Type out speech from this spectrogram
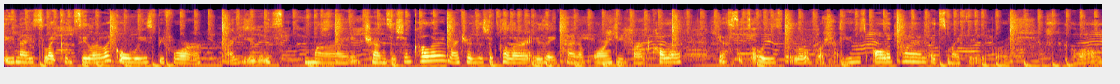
a nice light concealer like always before I use my transition color. My transition color is a kind of orangey burnt color. Yes, it's always the little brush I use all the time. It's my favorite brush of all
